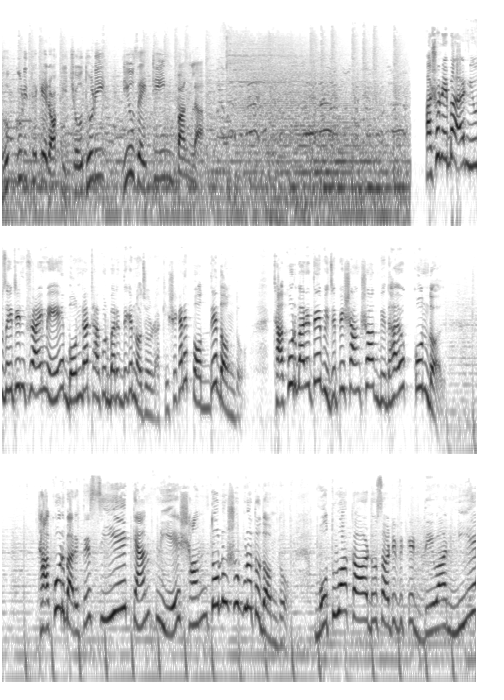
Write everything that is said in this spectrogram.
ধূপগুড়ি থেকে রকি চৌধুরী, নিউজ এইটিন বাংলা। আসুন এবার নিউজ এইটিন প্রাইমে বনগা ঠাকুরবাড়ির দিকে নজর রাখি। সেখানে পদ্মে দ্বন্দ্ব। ঠাকুরবাড়িতে বিজেপি সাংসদ, বিধায়ক কোন দল? ঠাকুরবাড়িতে সিএ ক্যাম্প নিয়ে শান্তনু সুব্রত দ্বন্দ্ব। মতুয়া কার্ড ও সার্টিফিকেট দেওয়া নিয়ে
